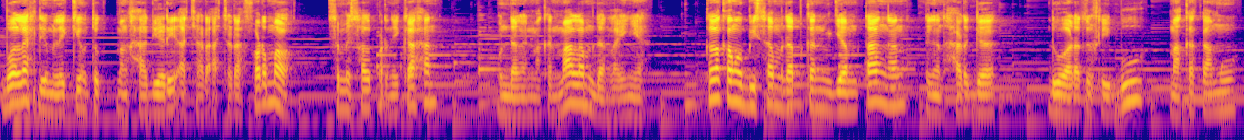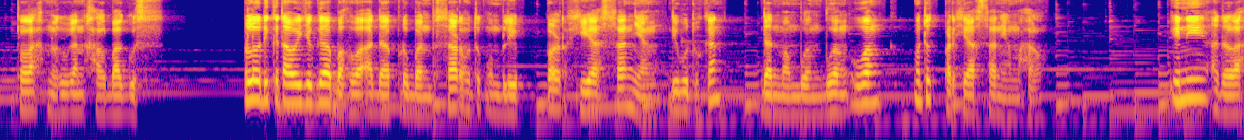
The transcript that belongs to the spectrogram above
boleh dimiliki untuk menghadiri acara-acara formal, semisal pernikahan, undangan makan malam, dan lainnya. Kalau kamu bisa mendapatkan jam tangan dengan harga 200 ribu, maka kamu telah melakukan hal bagus. Perlu diketahui juga bahwa ada perubahan besar untuk membeli perhiasan yang dibutuhkan dan membuang-buang uang untuk perhiasan yang mahal. Ini adalah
